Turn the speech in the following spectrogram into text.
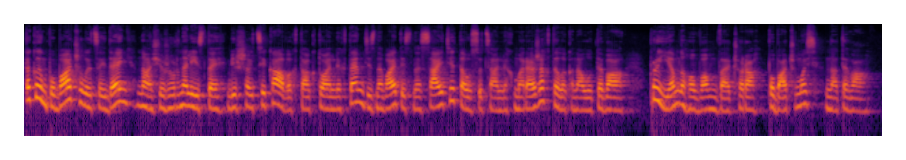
Таким побачили цей день наші журналісти. Більше цікавих та актуальних тем дізнавайтесь на сайті та у соціальних мережах телеканалу ТВА. Приємного вам вечора. Побачимось на ТВА.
